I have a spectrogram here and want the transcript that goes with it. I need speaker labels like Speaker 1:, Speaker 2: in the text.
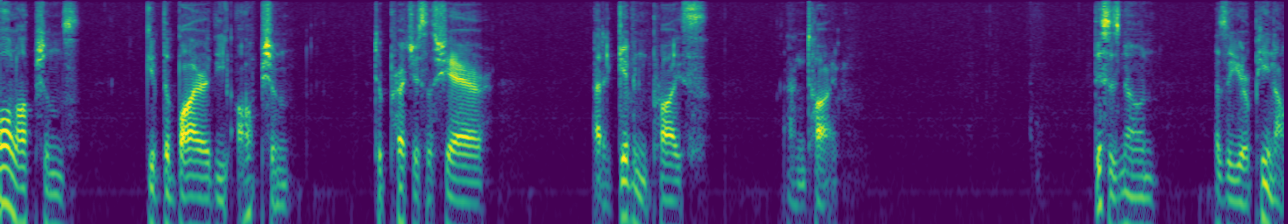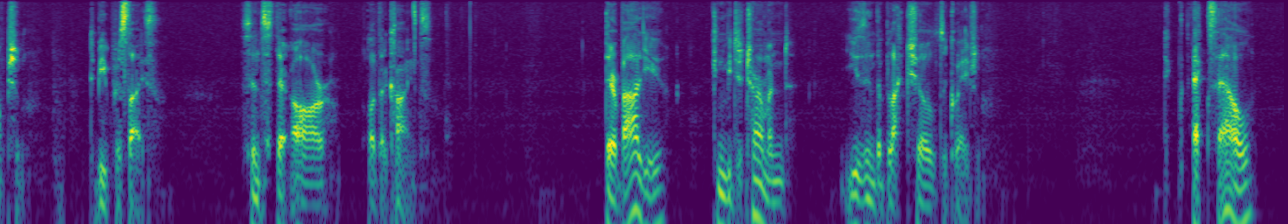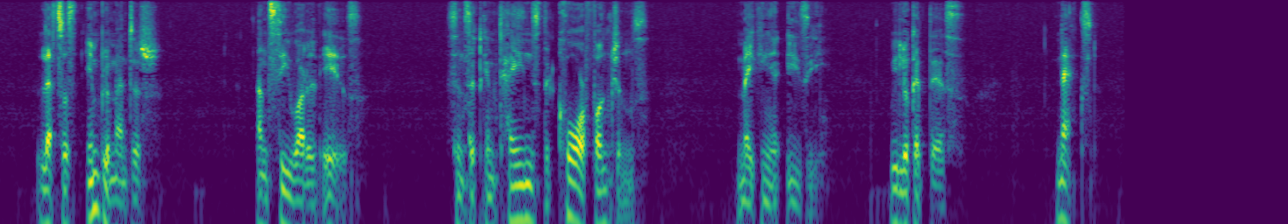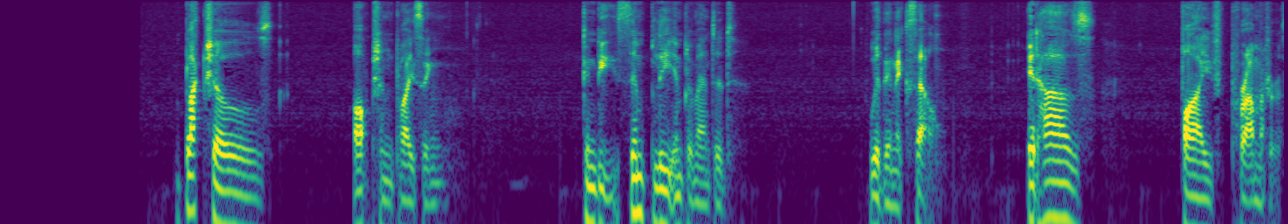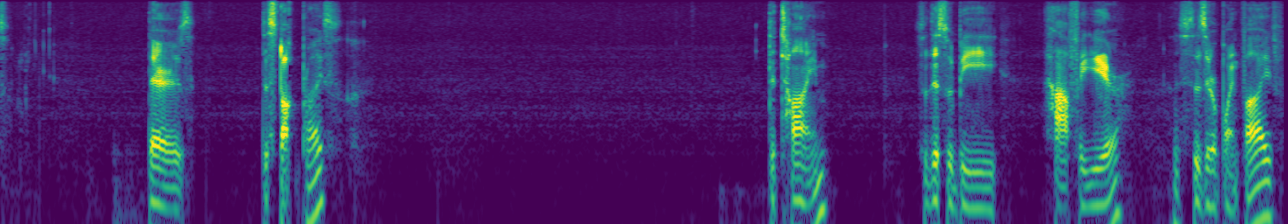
Speaker 1: call options give the buyer the option to purchase a share at a given price and time. This is known as a European option, to be precise, since there are other kinds. Their value can be determined using the Black-Scholes equation. Excel lets us implement it and see what it is, since it contains the core functions, making it easy. We look at this next. Black-Scholes option pricing can be simply implemented within Excel. It has five parameters. There's the stock price, the time, so this would be half a year, this is 0.5.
